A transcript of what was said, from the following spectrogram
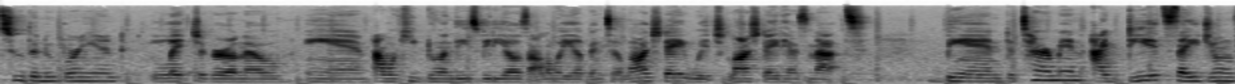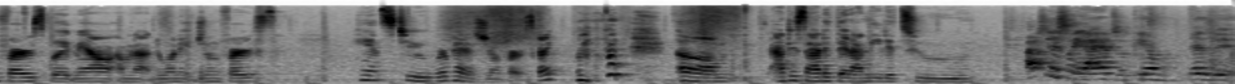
to the new brand let your girl know and I will keep doing these videos all the way up until launch day which launch date has not been determined. I did say June 1st, but now I'm not doing it June 1st. Hence to, we're past June 1st, okay? um, I decided that I needed to... I just say hi to the camera. That's it.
